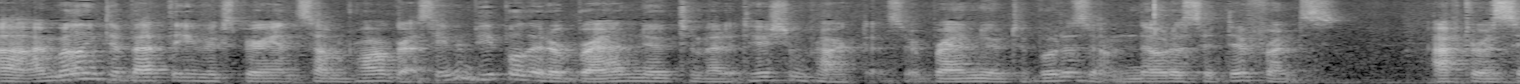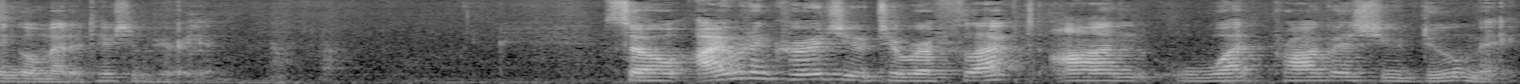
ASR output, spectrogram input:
uh, I'm willing to bet that you've experienced some progress. Even people that are brand new to meditation practice or brand new to Buddhism notice a difference after a single meditation period. So, I would encourage you to reflect on what progress you do make.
